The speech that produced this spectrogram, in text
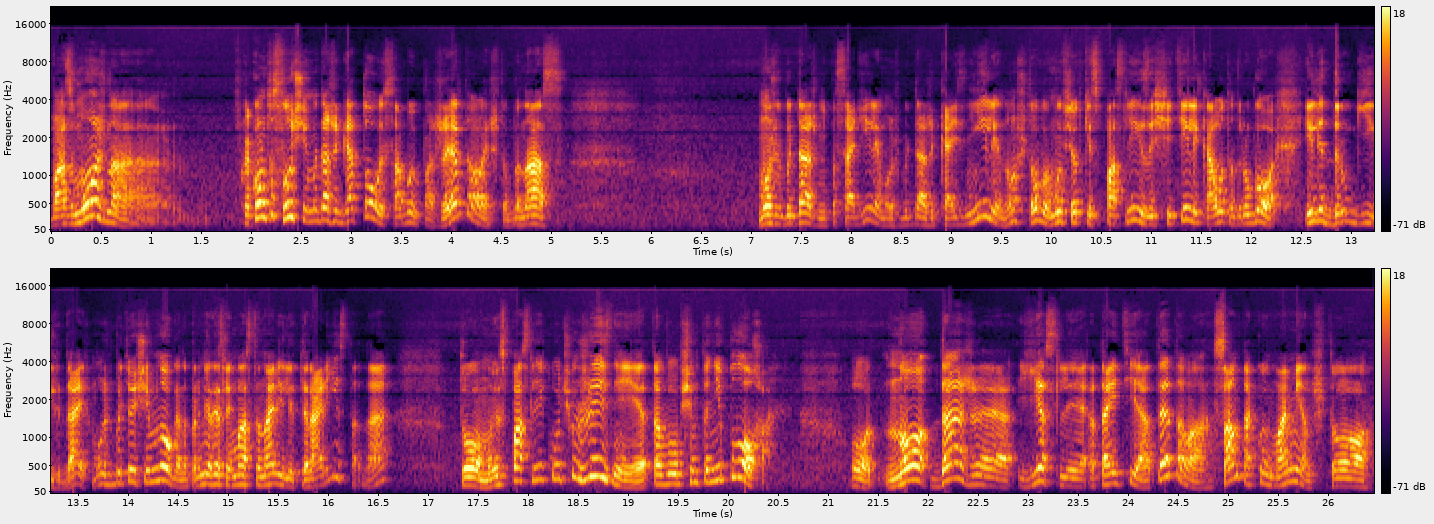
возможно, в каком-то случае мы даже готовы собой пожертвовать, чтобы нас, может быть, даже не посадили, может быть, даже казнили, но чтобы мы все-таки спасли и защитили кого-то другого. Или других, да, их может быть очень много. Например, если мы остановили террориста, да, то мы спасли кучу жизней, и это, в общем-то, неплохо. Вот. Но даже если отойти от этого, сам такой момент, что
